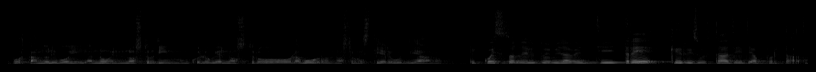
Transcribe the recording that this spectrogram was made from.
portandoli poi a noi, nel nostro team, in quello che è il nostro lavoro, il nostro mestiere quotidiano. E questo nel 2023 che risultati ti ha portato?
